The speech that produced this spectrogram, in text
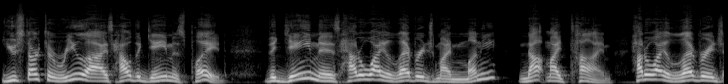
you start to realize how the game is played. The game is how do I leverage my money, not my time? How do I leverage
